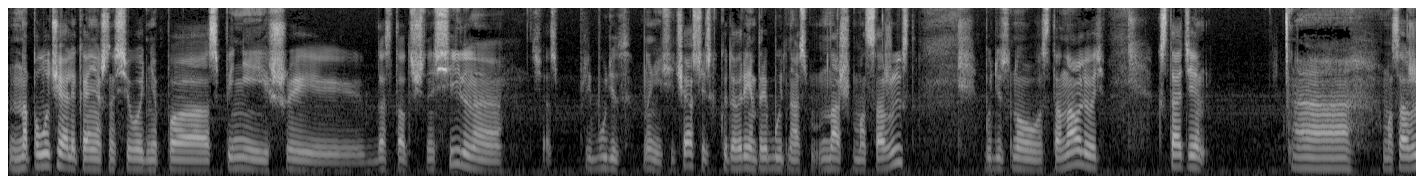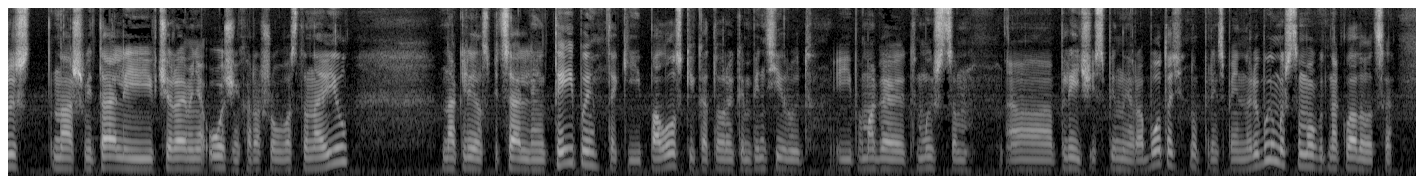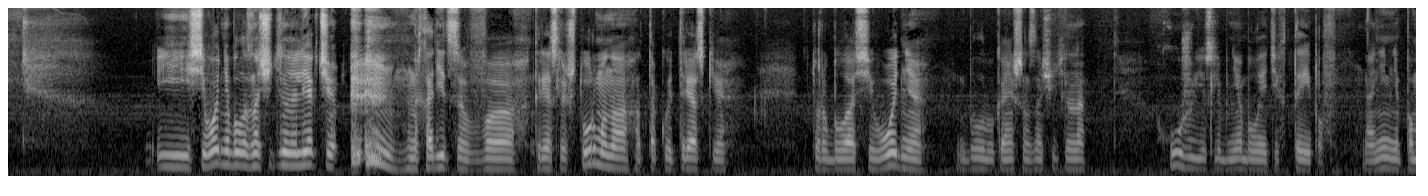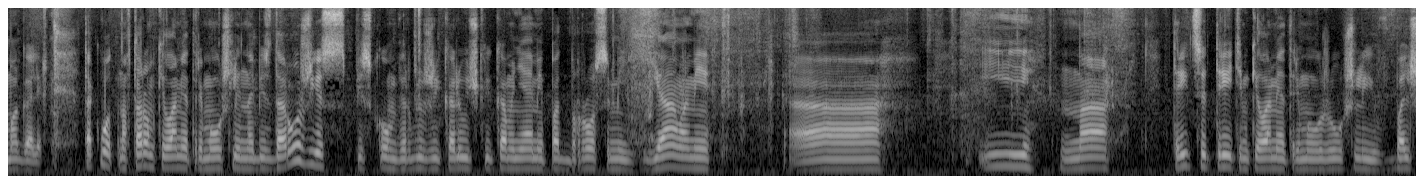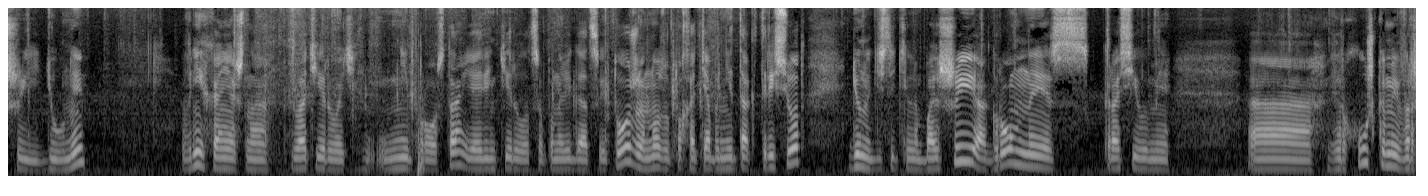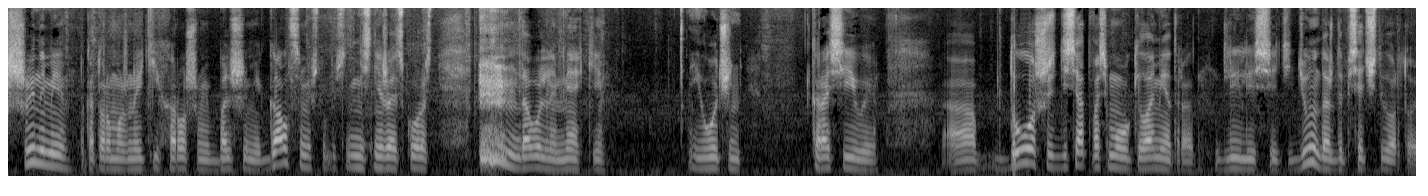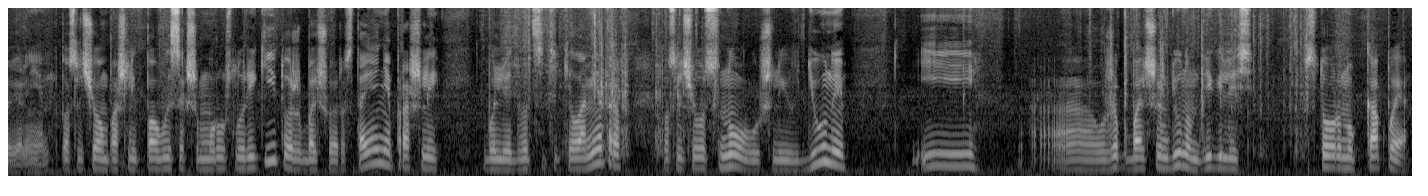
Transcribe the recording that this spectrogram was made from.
Наполучали, конечно, сегодня по спине и шее достаточно сильно. Сейчас прибудет, ну не сейчас, через какое-то время прибудет наш, наш массажист, будет снова восстанавливать. Кстати, А, массажист наш Виталий вчера меня очень хорошо восстановил. Наклеил специальные тейпы, такие полоски, которые компенсируют и помогают мышцам а, плеч и спины работать. Ну, в принципе, они на любые мышцы могут накладываться. И сегодня было значительно легче находиться в кресле штурмана от такой тряски, которая была сегодня. Было бы, конечно, значительно хуже, если бы не было этих тейпов. Они мне помогали. Так вот, на втором километре мы ушли на бездорожье с песком, верблюжьей колючкой, камнями, подбросами, ямами. А, и на 33-м километре мы уже ушли в большие дюны. В них, конечно, пилотировать непросто, и ориентироваться по навигации тоже, но зато хотя бы не так трясет. Дюны действительно большие, огромные, с красивыми верхушками, вершинами, по которым можно идти хорошими большими галсами, чтобы не снижать скорость. Довольно мягкие и очень красивые. А, до 68 километра длились эти дюны, даже до 54 вернее. После чего мы пошли по высохшему руслу реки, тоже большое расстояние прошли, более 20 километров. После чего снова ушли в дюны и э, уже по большим дюнам двигались в сторону КП.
